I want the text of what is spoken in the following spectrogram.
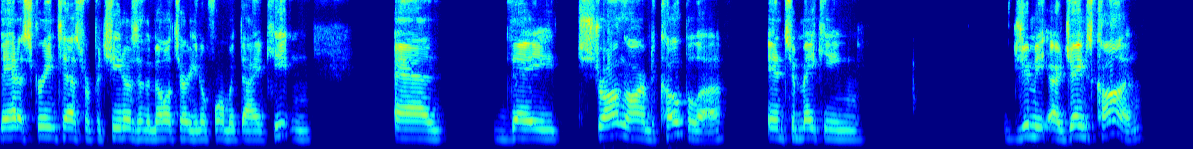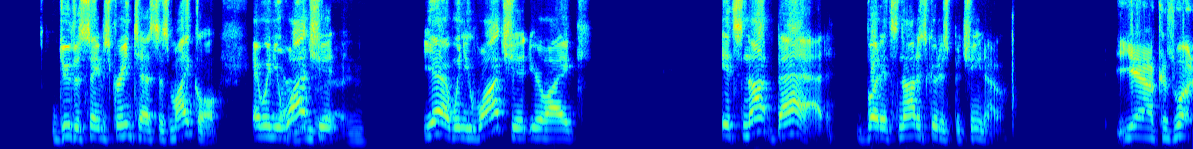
they had a screen test where Pacino's in the military uniform with Diane Keaton, and they strong armed Coppola into making Jimmy or James Caan do the same screen test as Michael. And when you watch it, yeah, when you watch it, you're like, it's not bad, but it's not as good as Pacino. Yeah, because what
